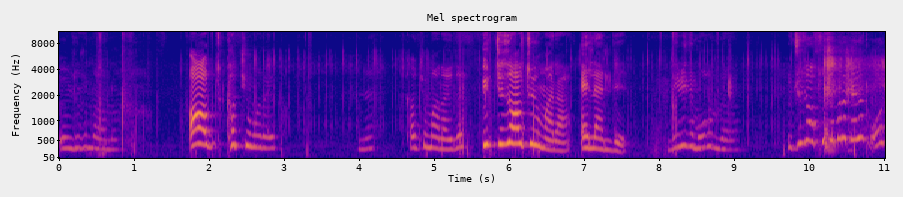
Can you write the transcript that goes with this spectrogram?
Öldürürüm ben onu. Al kaç numaraydı? Ne? Kaç numaraydı? 306 numara. Elendi. Ne bileyim oğlum ben. 306 numara benim oç.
